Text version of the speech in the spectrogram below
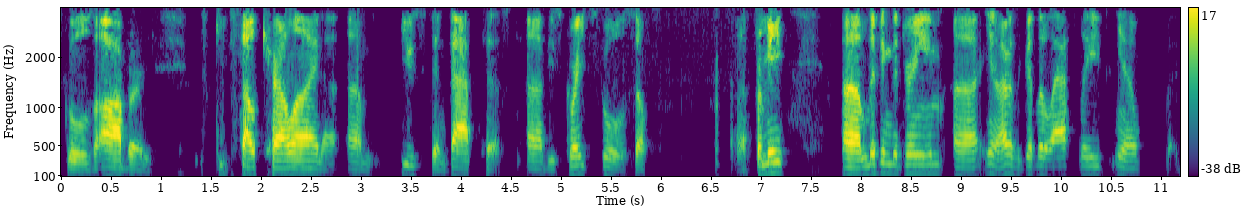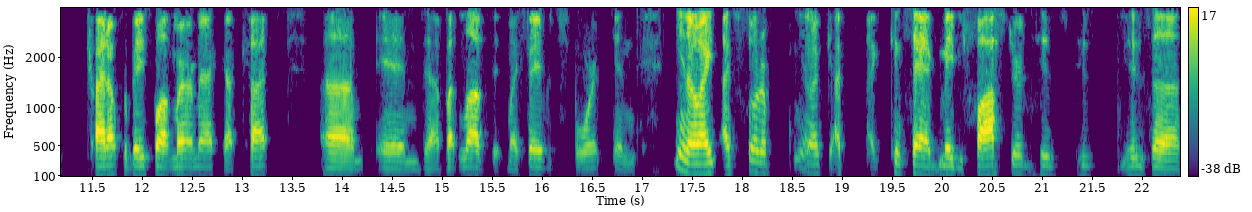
schools, Auburn, South Carolina, um, Houston Baptist, uh, these great schools. So uh, for me, uh, living the dream. Uh, you know, I was a good little athlete. You know, tried out for baseball at Merrimack, got cut um, and uh, but loved it. My favorite sport, and you know, I, I sort of, you know, I, I can say I maybe fostered his his his uh,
